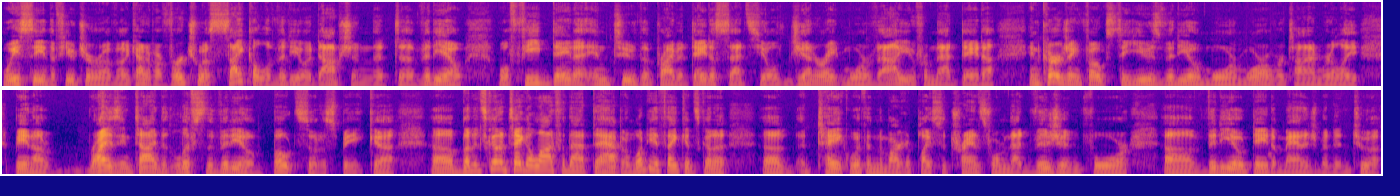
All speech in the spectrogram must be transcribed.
we see the future of a kind of a virtuous cycle of video adoption that uh, video will feed data into the private data sets. You'll generate more value from that data, encouraging folks to use video more and more over time, really being a rising tide that lifts the video boat, so to speak. Uh, uh, but it's going to take a lot for that to happen. What do you think it's going to uh, take within the marketplace to transform that vision for uh, video data management into a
